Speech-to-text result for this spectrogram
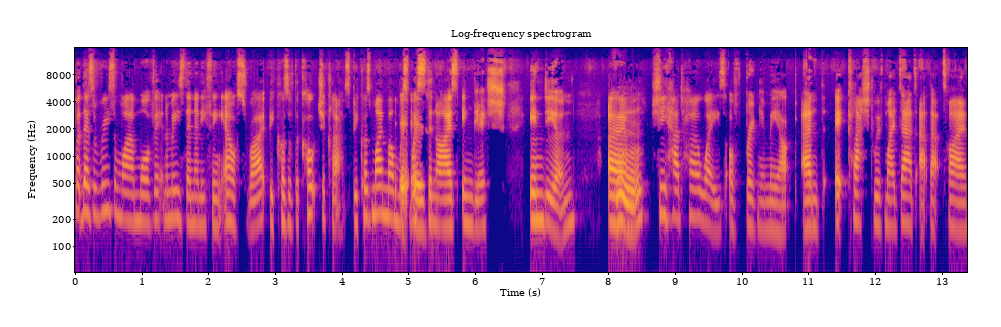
but there's a reason why I'm more Vietnamese than anything else, right? Because of the culture class. Because my mum was it westernized is. English, Indian um, mm. She had her ways of bringing me up, and it clashed with my dad at that time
